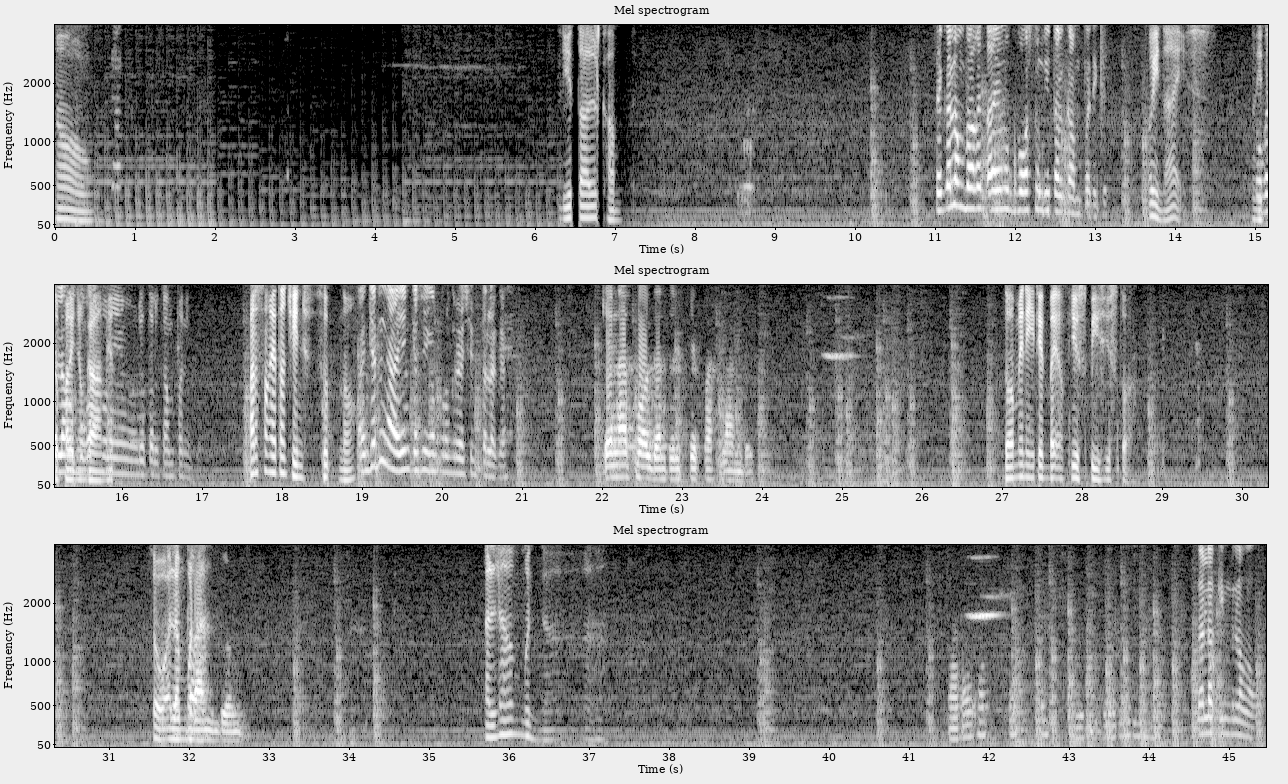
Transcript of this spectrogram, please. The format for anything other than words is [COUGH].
No. Little Company. Teka lang, bakit ayaw magbukas ng little company ko? Uy, nice. Nandito Okay pa rin yung bukas mo gamit. yung little company ko. Para sa kitang change suit, no? Andyan nga yun kasi nga progressive talaga. Cannot hold until ship has landed. Dominated by a few species to. ah. So, alam mo na. Random. Alam mo na. Lalagin lang ako.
